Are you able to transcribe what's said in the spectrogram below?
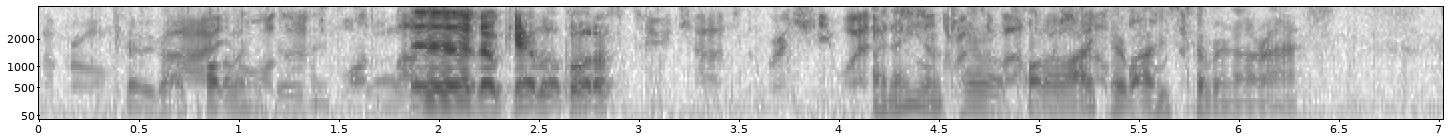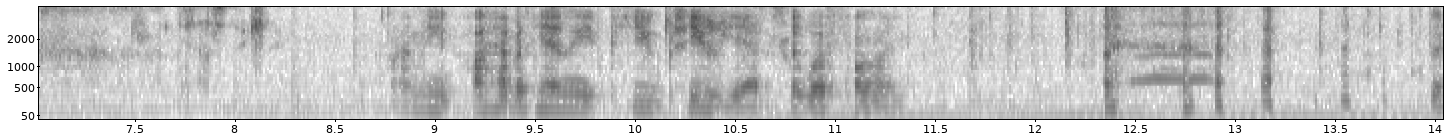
no problem. Okay, we've got Apollo in the ordered buildings as well. Eh, I don't care about Potter. to charge the bridge. He went, I know you don't the care about of Apollo. I care about who's covering our ass. I mean, I haven't heard any pew pew yet, so we're fine.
